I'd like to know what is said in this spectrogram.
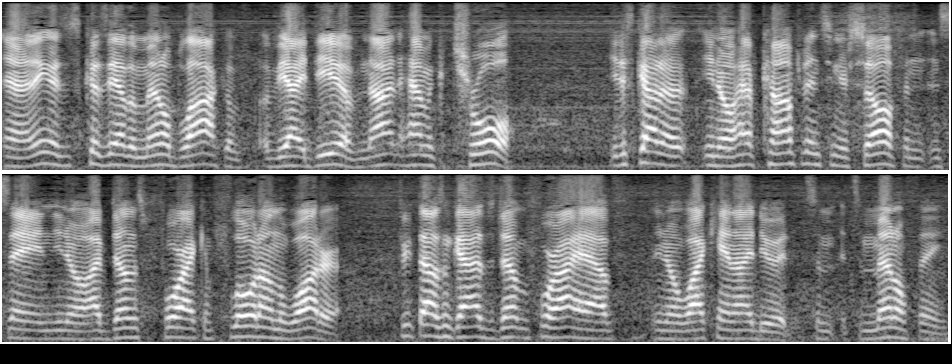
and I think it's just because they have a mental block of, of the idea of not having control you just gotta, you know, have confidence in yourself and, and, saying, you know, I've done this before, I can float on the water. 3,000 guys have done it before I have, you know, why can't I do it? It's a, it's a mental thing.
